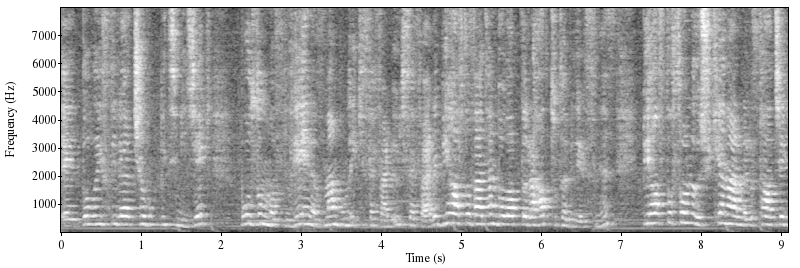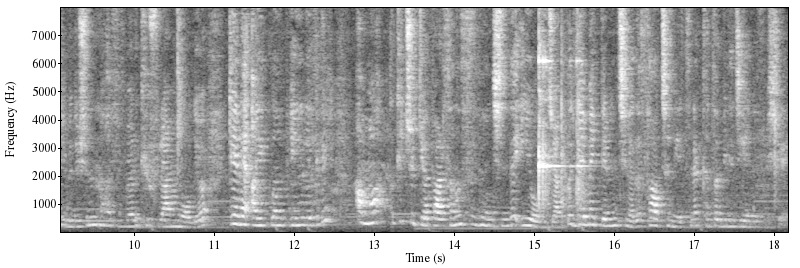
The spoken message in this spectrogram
E, dolayısıyla çabuk bitmeyecek. Bozulmasın diye en azından bunu iki seferde, üç seferde. Bir hafta zaten dolapta rahat tutabilirsiniz. Bir hafta sonra da şu kenarları salça gibi düşünün. Hafif böyle küflenme oluyor. Gene ayıklanıp yenilebilir. Ama küçük yaparsanız sizin için de iyi olacaktır. Yemeklerin içine de salça niyetine katabileceğiniz bir şey.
